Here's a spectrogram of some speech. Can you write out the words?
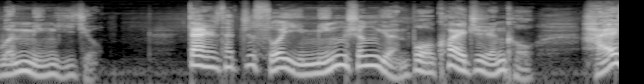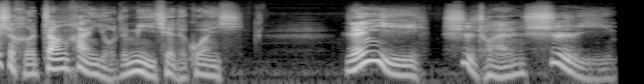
闻名已久，但是它之所以名声远播、脍炙人口，还是和张翰有着密切的关系。人以事传，事以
